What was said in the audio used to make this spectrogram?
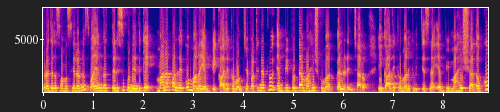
ప్రజల సమస్యలను స్వయంగా తెలుసుకునేందుకే మన పల్లెకు మన ఎంపీ కార్యక్రమం చేపట్టినట్లు ఎంపీ పుట్ట మహేష్ కుమార్ వెల్లడించారు. ఈ కార్యక్రమానికి విచ్చేసిన ఎంపీ మహేష్ యాదవ్కు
